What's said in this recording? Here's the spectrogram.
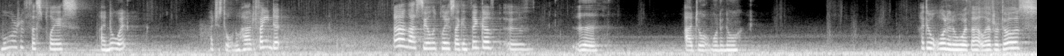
more of this place. I know it. I just don't know how to find it. And that's the only place I can think of. Uh. I don't want to know. I don't want to know what that lever does.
